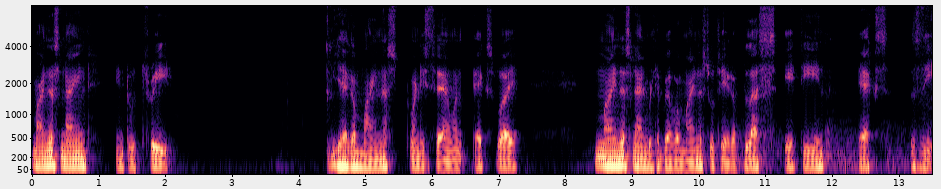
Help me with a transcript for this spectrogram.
minus nine into three ये आएगा minus twenty seven x y, minus nine multiply होगा माइनस टू थ्री आएगा plus eighteen x z.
